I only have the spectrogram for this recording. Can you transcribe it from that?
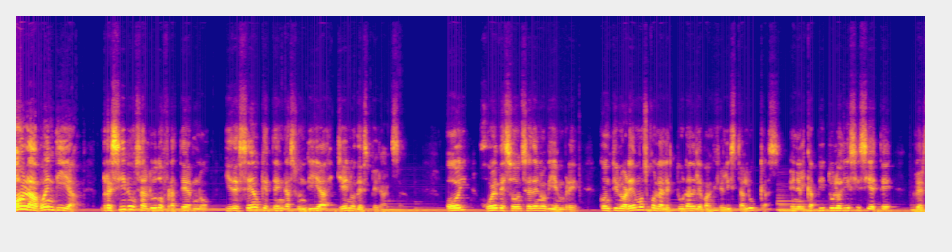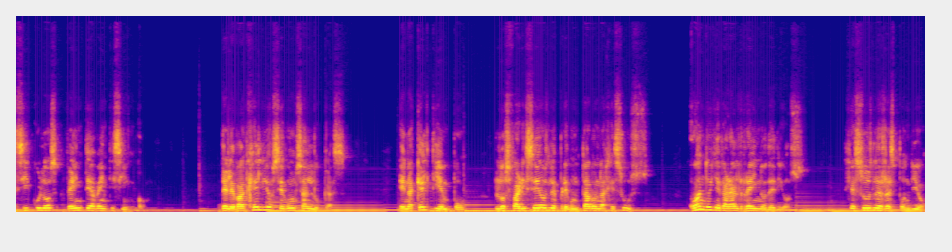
Hola, buen día. Recibe un saludo fraterno y deseo que tengas un día lleno de esperanza. Hoy, jueves 11 de noviembre, continuaremos con la lectura del evangelista Lucas en el capítulo 17, versículos 20 a 25. Del Evangelio según San Lucas. En aquel tiempo, los fariseos le preguntaron a Jesús, ¿cuándo llegará el reino de Dios? Jesús les respondió,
